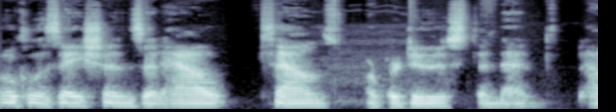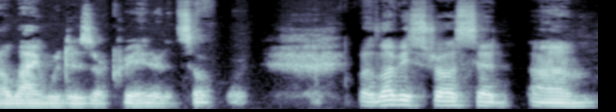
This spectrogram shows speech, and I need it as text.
vocalizations and how sounds are produced and then how languages are created and so forth. But Levi Strauss said, um,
